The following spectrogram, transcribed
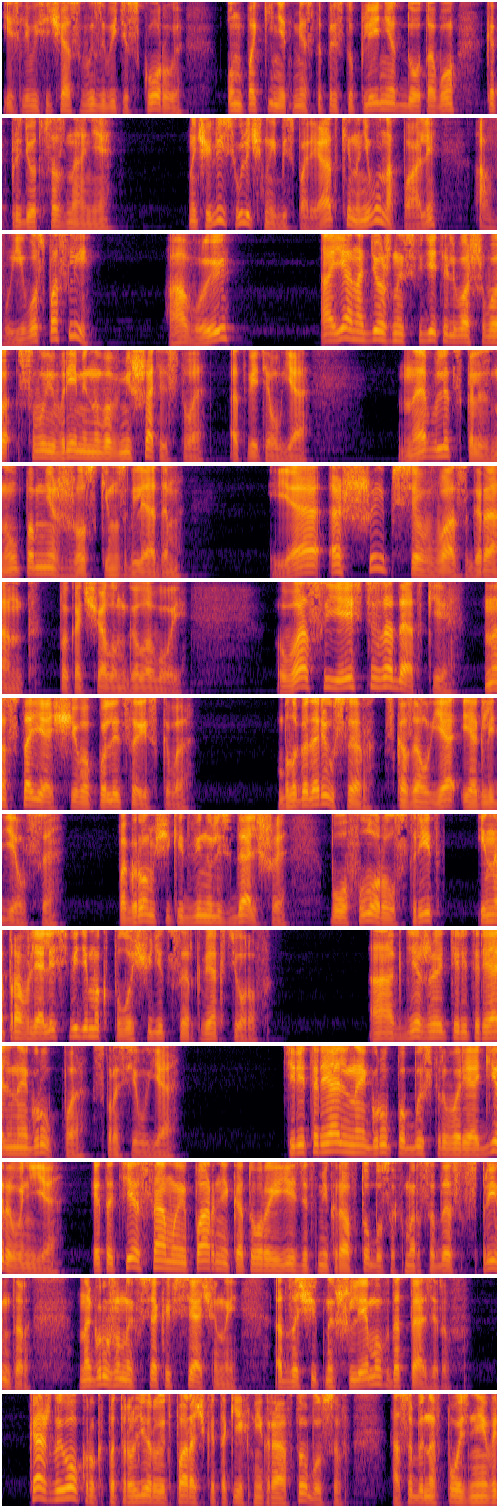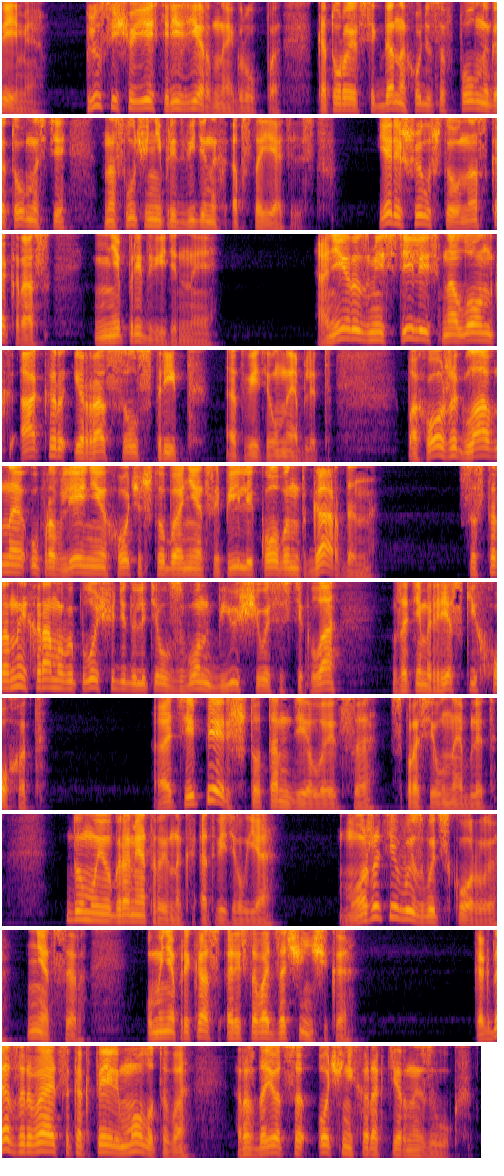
«Если вы сейчас вызовете скорую, он покинет место преступления до того, как придет в сознание. Начались уличные беспорядки, на него напали, а вы его спасли. А вы? А я надежный свидетель вашего своевременного вмешательства, ответил я. Неблет скользнул по мне жестким взглядом. «Я ошибся в вас, Грант», — покачал он головой. «У вас есть задатки настоящего полицейского». «Благодарю, сэр», — сказал я и огляделся. Погромщики двинулись дальше, по Флорал-стрит, и направлялись, видимо, к площади церкви актеров. «А где же территориальная группа?» — спросил я. Территориальная группа быстрого реагирования – это те самые парни, которые ездят в микроавтобусах Mercedes Sprinter, нагруженных всякой всячиной, от защитных шлемов до тазеров. Каждый округ патрулирует парочка таких микроавтобусов, особенно в позднее время. Плюс еще есть резервная группа, которая всегда находится в полной готовности на случай непредвиденных обстоятельств. Я решил, что у нас как раз непредвиденные. «Они разместились на Лонг-Акр и Рассел-Стрит», — ответил Неблет. «Похоже, главное управление хочет, чтобы они оцепили Ковент-Гарден». Со стороны храмовой площади долетел звон бьющегося стекла, затем резкий хохот. «А теперь что там делается?» — спросил Неблет. «Думаю, громят рынок», — ответил я. «Можете вызвать скорую?» «Нет, сэр. У меня приказ арестовать зачинщика. Когда взрывается коктейль Молотова, раздается очень характерный звук.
